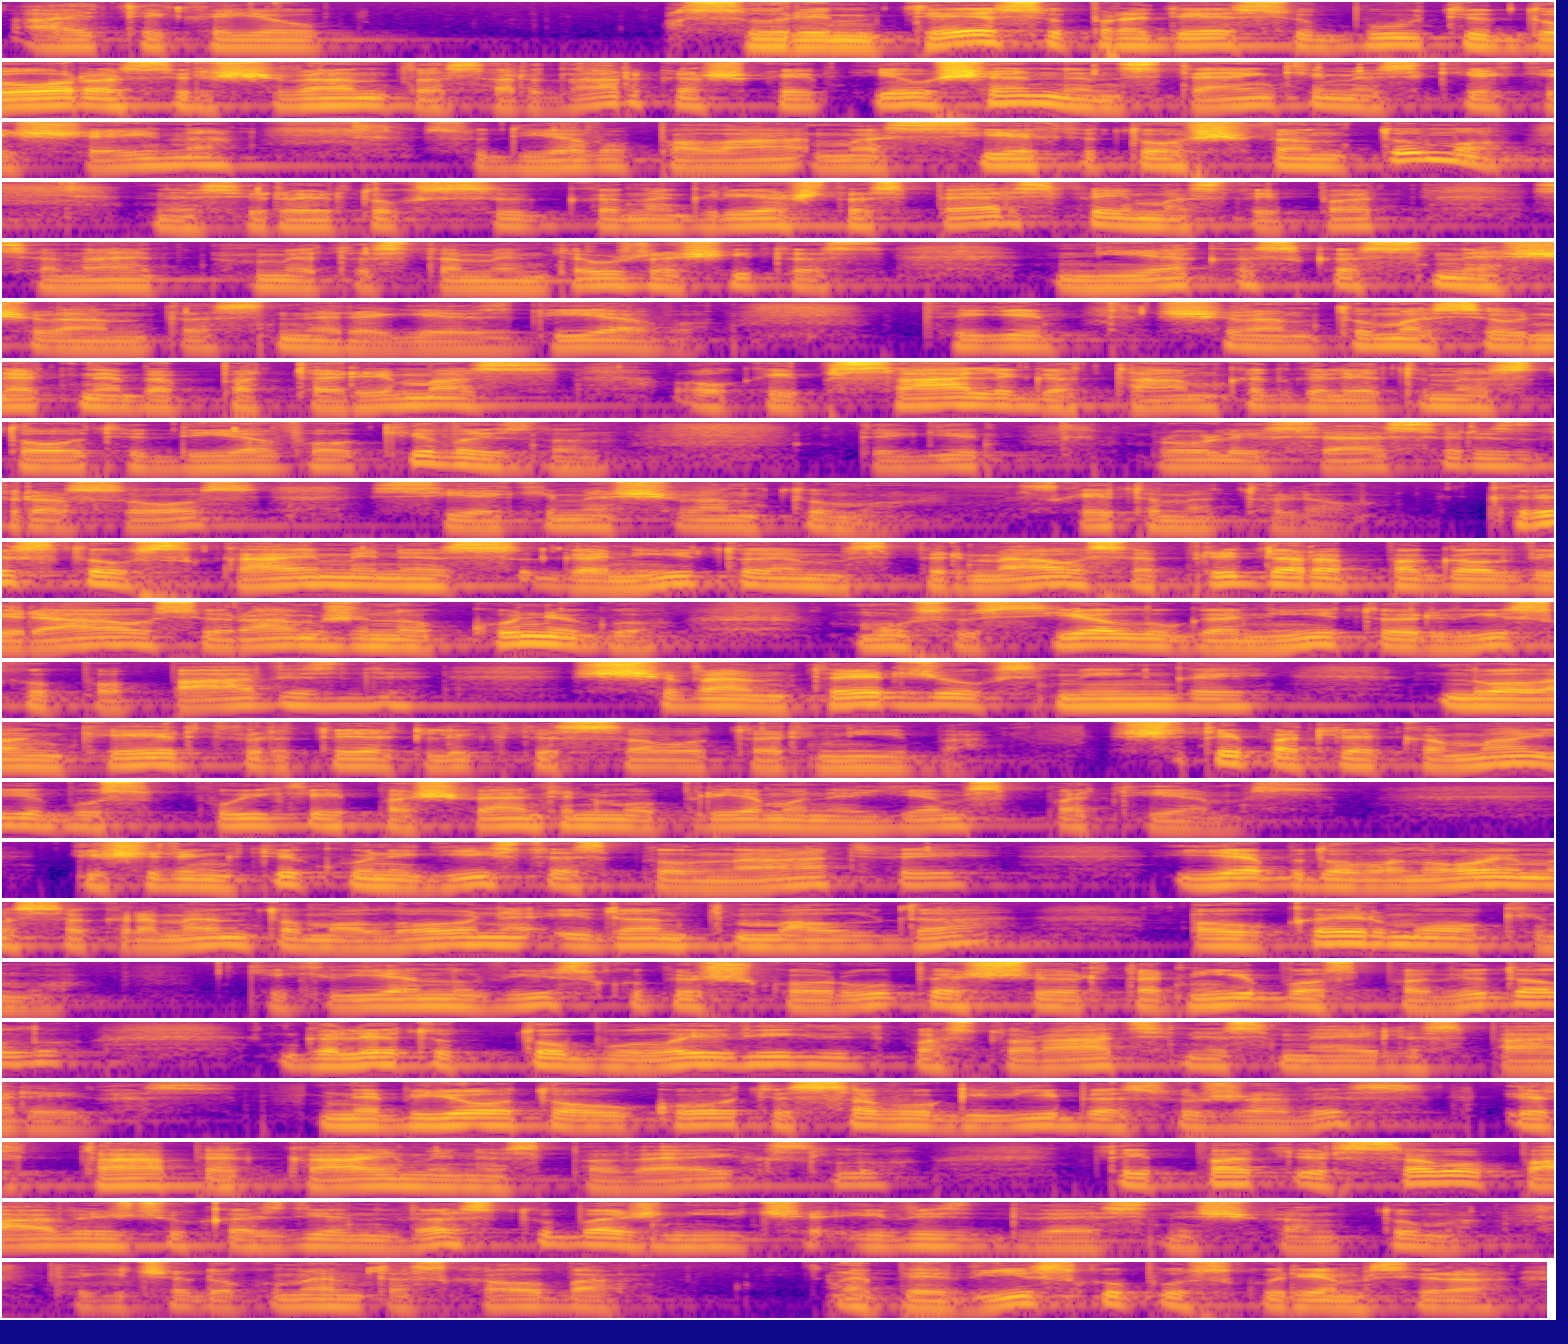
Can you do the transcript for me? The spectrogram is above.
ai tai kai jau surimtėsiu, pradėsiu būti doras ir šventas ar dar kažkaip. Jau šiandien stenkime, kiek išeina su Dievo palamas siekti to šventumo, nes yra ir toks gana griežtas perspėjimas, taip pat Sename testamente užrašytas, niekas, kas nešventas, neregės Dievo. Taigi šventumas jau net nebe patarimas, o kaip sąlyga tam, kad galėtume stoti Dievo akivaizdon. Taigi, broliai seserys, drąsos siekime šventumo. Skaitome toliau. Kristaus kaiminės ganytojams pirmiausia pridara pagal vyriausių ir amžino kunigo, mūsų sielų ganyto ir vyskupo pavyzdį, šventai ir džiaugsmingai, nuolankiai ir tvirtai atlikti savo tarnybą. Šitaip atliekama ji bus puikiai pašventinimo priemonė jiems patiems. Išrinkti kunigystės pilnatvėjai, jie apdovanojama sakramento malonę įdant malda, auka ir mokymu. Kiekvienu vyskupiško rūpeščio ir tarnybos pavydalu galėtų tobulai vykdyti pastoracinės meilės pareigas. Nebijotų aukoti savo gyvybės už žavis ir tapę kaiminės paveikslu, taip pat ir savo pavyzdžių kasdien vestų bažnyčią į vis didesnį šventumą. Taigi čia dokumentas kalba apie vyskupus, kuriems yra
